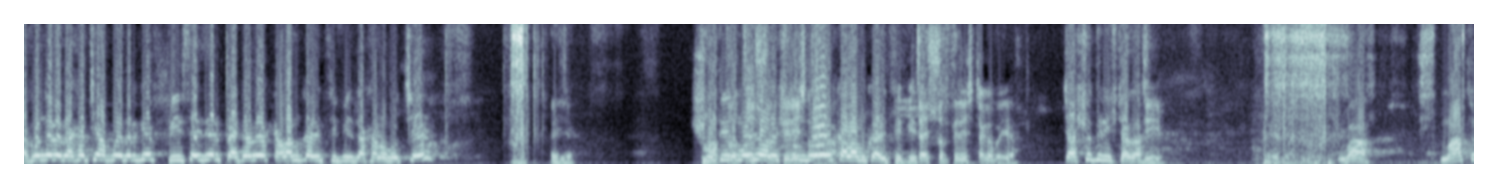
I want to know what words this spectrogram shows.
এখন যেটা দেখাচ্ছি আপনাদেরকে ফ্রি সাইজের প্যাটেলের কালামকারি থ্রি পিস দেখানো হচ্ছে। এই যে। সুতির মধ্যে অনেক সুন্দর টাকা। থ্রি পিস চারশো তিরিশ টাকা ভাইয়া। চারশো তিরিশ টাকা? জি। বাহ মাত্র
